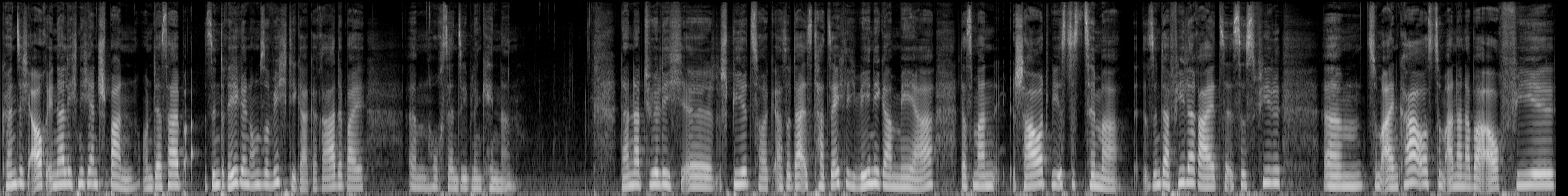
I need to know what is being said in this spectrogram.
können sich auch innerlich nicht entspannen. Und deshalb sind Regeln umso wichtiger, gerade bei ähm, hochsensiblen Kindern. Dann natürlich äh, Spielzeug. Also da ist tatsächlich weniger mehr, dass man schaut, wie ist das Zimmer? Sind da viele Reize. Es ist viel, ähm, zum einen Chaos, zum anderen aber auch viel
